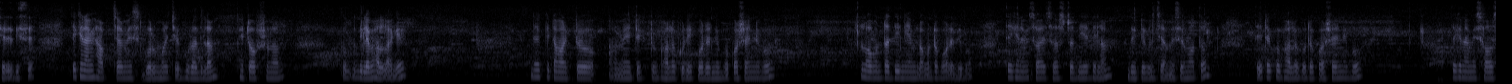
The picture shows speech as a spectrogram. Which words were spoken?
ছেড়ে দিছে। এখানে আমি হাফ চামচ গোলমরিচের গুঁড়া দিলাম, এটা অপশনাল দিলে ভালো লাগে। দেখ এটা আমার একটু, আমি এটা একটু ভালো করে করে নেব কষাই নেব। লবণটা দিয়ে নিয়ে আমি লবণটা পরে দিব। তো এখানে আমি সয়া সসটা দিয়ে দিলাম, দুই টেবিল চামচের মতন তো এটাকে ভালো করে কষাই নেব। দেখেন আমি সস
